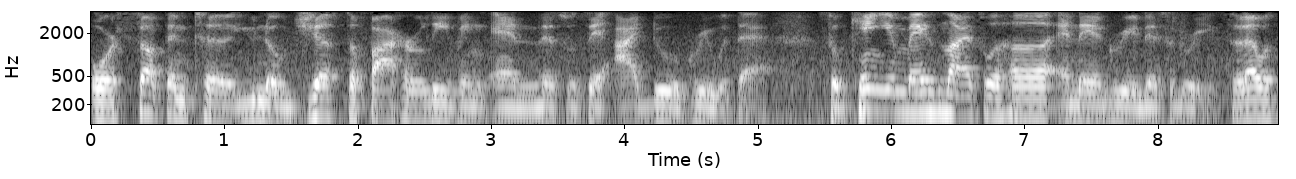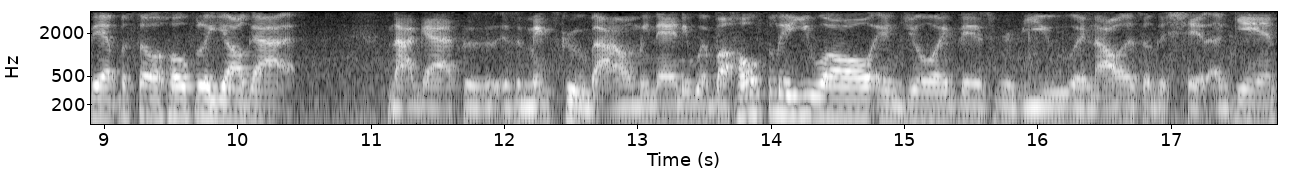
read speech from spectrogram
or something to, you know, justify her leaving. And this was it. I do agree with that. So Kenya makes nice with her and they agree to disagree. So that was the episode. Hopefully y'all got Not guys, because it's a mixed group. I don't mean that anyway. But hopefully you all enjoyed this review and all this other shit. Again,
